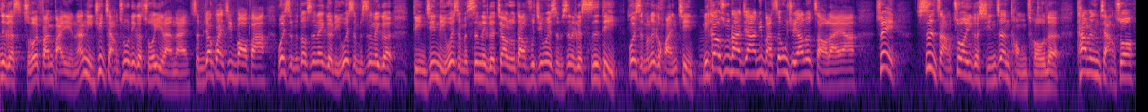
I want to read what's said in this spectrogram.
那个只会翻白眼，那你去讲出那个所以然来，什么叫惯性爆发？为什么都是那个里？为什么是那个顶经理？为什么是那个交流道附近？为什么是那个湿地？为什么那个环境？你告诉大家，你把生物学家都找来啊！所以市长做一个行政统筹的，他们讲说，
